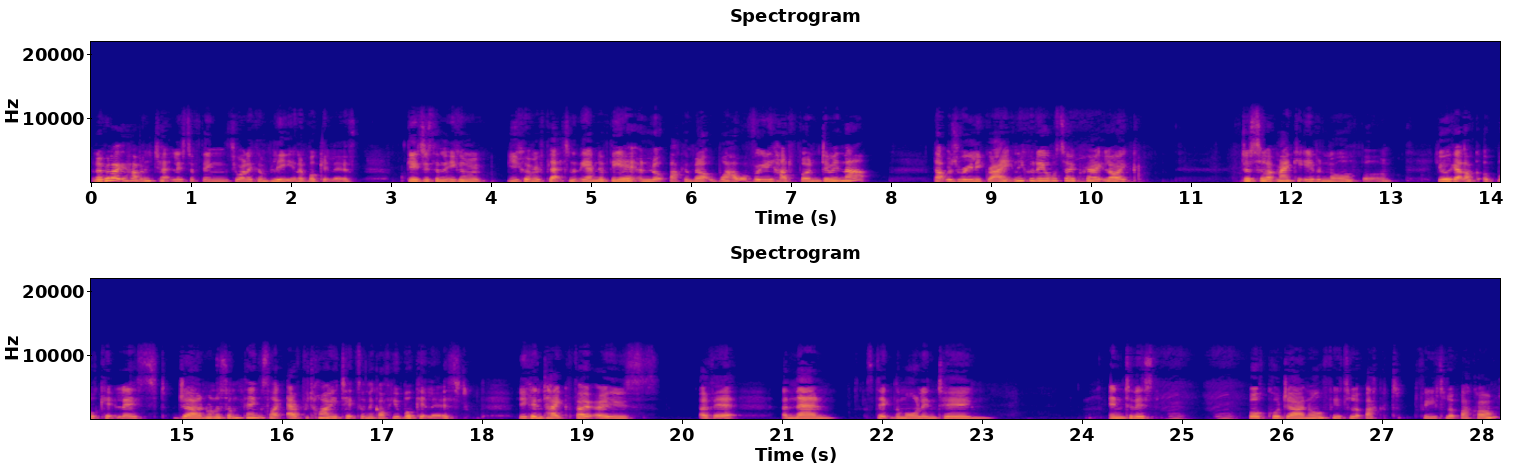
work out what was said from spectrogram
And I feel like having a checklist of things you want to complete in a bucket list gives you something you can you can reflect on at the end of the year and look back and be like, wow, I've really had fun doing that. That was really great. And you could also create like, just to like make it even more fun, you'll get like a bucket list journal or something. So like every time you tick something off your bucket list, you can take photos of it and then stick them all into into this book or journal for you to look back to, for you to look back on.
